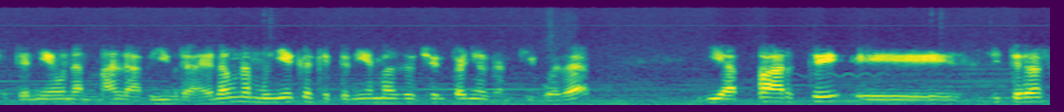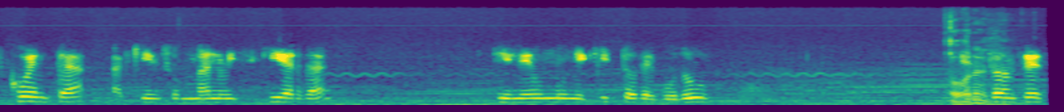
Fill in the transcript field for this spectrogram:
que tenía una mala vibra. Era una muñeca que tenía más de 80 años de antigüedad y aparte, eh, si te das cuenta, aquí en su mano izquierda tiene un muñequito de vudú. Órale. Entonces,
